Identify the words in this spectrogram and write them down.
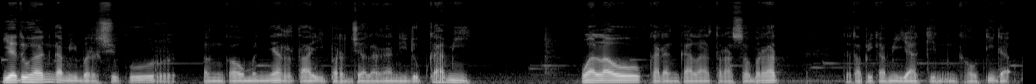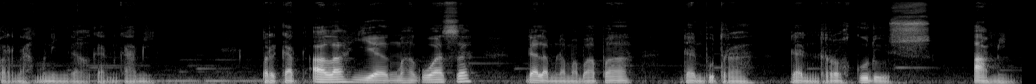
Ya Tuhan, kami bersyukur Engkau menyertai perjalanan hidup kami. Walau kadangkala terasa berat, tetapi kami yakin Engkau tidak pernah meninggalkan kami. Berkat Allah yang Maha Kuasa, dalam nama Bapa dan Putra dan Roh Kudus. Amin.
